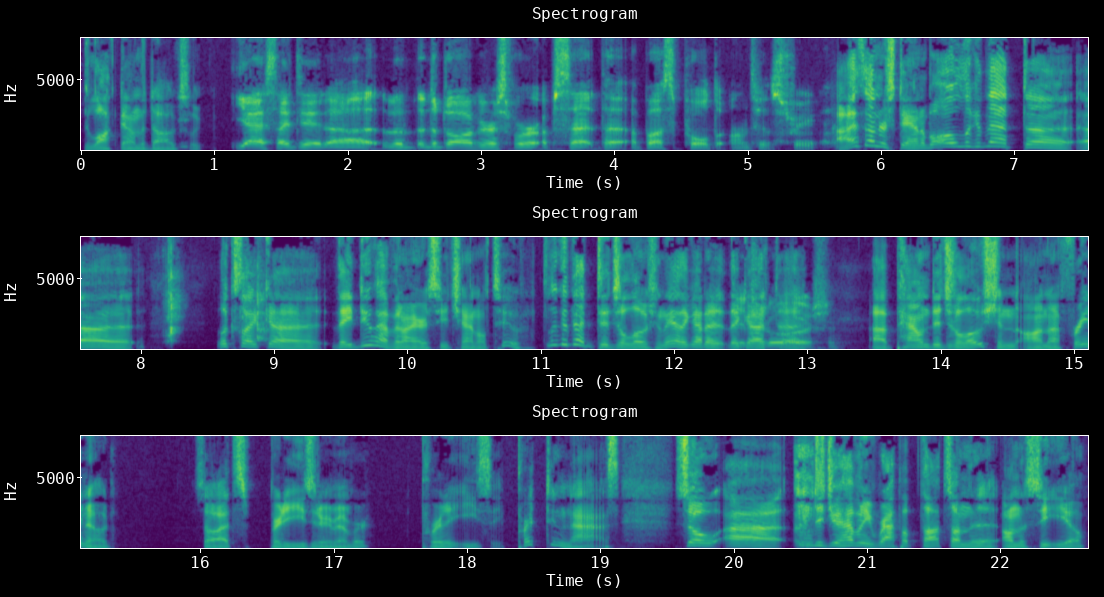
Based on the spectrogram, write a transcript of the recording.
Did you lock down the dogs? Yes, I did. Uh, the the doggers were upset that a bus pulled onto the street. Uh, that's understandable. Oh, look at that. Uh, uh, looks like uh, they do have an IRC channel too. Look at that DigitalOcean. Yeah, they got a they got uh, pound DigitalOcean on a Freenode. So that's pretty easy to remember. Pretty easy. Pretty nice. So, did you have any wrap up thoughts on the on the CEO?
